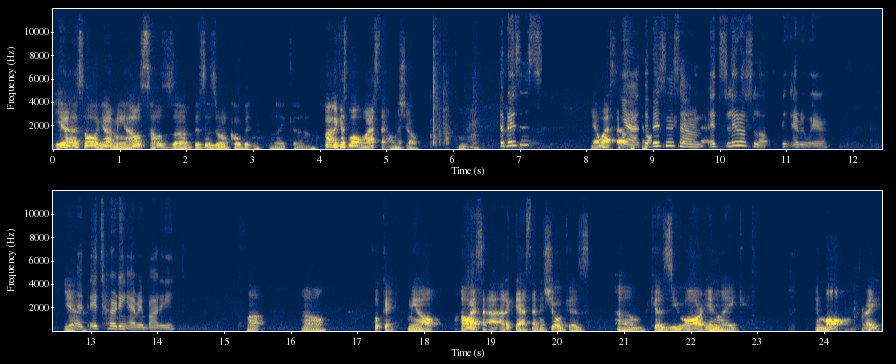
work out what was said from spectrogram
yeah, that's all I got. I mean, how's how's uh, business during COVID? Like, uh, well, I guess we'll, we'll ask that on the show. You know, The business yeah, we'll ask that. yeah, the the business um it's a little slow, I think everywhere. Yeah. It, it's hurting everybody. Well, oh, okay. I mean, I'll I'll ask. I, I like to ask that in the show because um because you are in like a mall, right?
